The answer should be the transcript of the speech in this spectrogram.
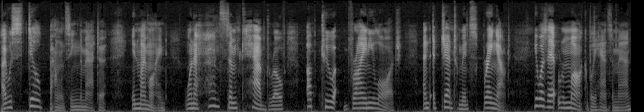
I was still balancing the matter in my mind when a hansom cab drove up to Briony Lodge, and a gentleman sprang out. He was a remarkably handsome man,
